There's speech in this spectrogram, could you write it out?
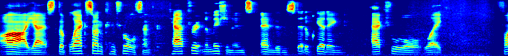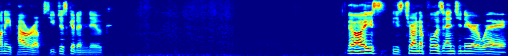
Ah, yes, the Black Sun Control Center. Capture it in a mission, and, and instead of getting actual, like, funny power-ups, you just get a nuke. No, he's, he's trying to pull his engineer away.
